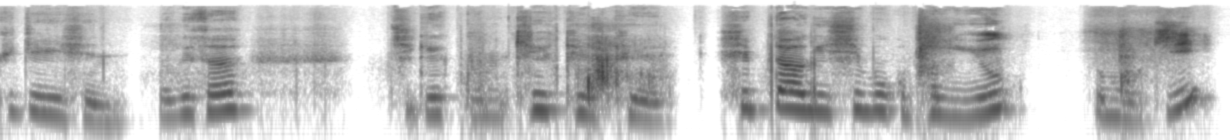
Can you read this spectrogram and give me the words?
퀴즈이신. 여기서 지겠군. 킬킬킬. 10 더하기 15 곱하기 6? 이거 뭐지?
